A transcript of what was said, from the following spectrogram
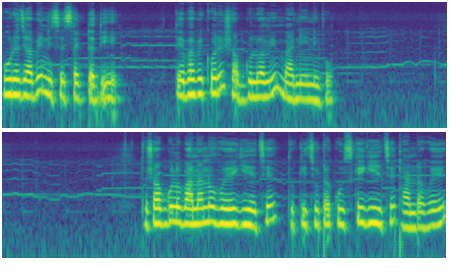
পুড়ে যাবে নিচের সাইডটা দিয়ে। তো এভাবে করে সবগুলো আমি বানিয়ে নিব। তো সবগুলো বানানো হয়ে গিয়েছে। তো কিছুটা কুচকে গিয়েছে, ঠান্ডা হয়ে।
